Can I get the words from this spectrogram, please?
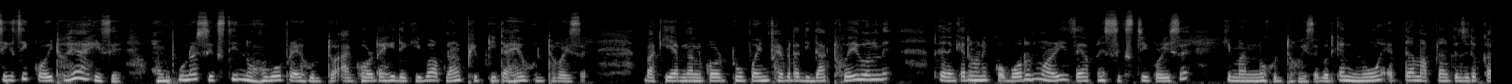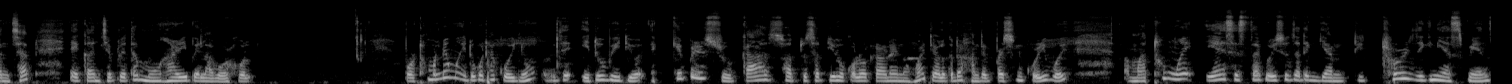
ছিক্সটি কৰি থৈহে আহিছে। সম্পূৰ্ণ ছিক্সটি নহ'বও পাৰে শুদ্ধ। আগঘৰত আহি দেখিব আপোনাৰ ফিফটিটাহে শুদ্ধ হৈছে। বাকী আপোনালোকৰ টু পইণ্ট ফাইভ এটা ডিডাক্ট হৈয়ে গ'লনে তো এনেকৈ ধৰণে ক'বতো নোৱাৰি যে আপুনি ছিক্সটি কৰিছে কিমাননো শুদ্ধ হৈছে। গতিকে ন' একদম আপোনালোকে যিটো কনচেপ্ট এই কনচেপ্টটো এটা মোহাৰি পেলাবৰ হ'ল। প্ৰথমতে মই এইটো কথা কৈ দিওঁ যে এইটো ভিডিঅ' একেবাৰে চোকা ছাত্ৰ ছাত্ৰীসকলৰ কাৰণে নহয় তেওঁলোকেতো হাণ্ড্ৰেড পাৰ্চেণ্ট কৰিবই। মাথো মই এয়াই চেষ্টা কৰিছোঁ যাতে জ্ঞানতীৰ্থৰ যিখিনি এক্সপিৰিয়েঞ্চ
